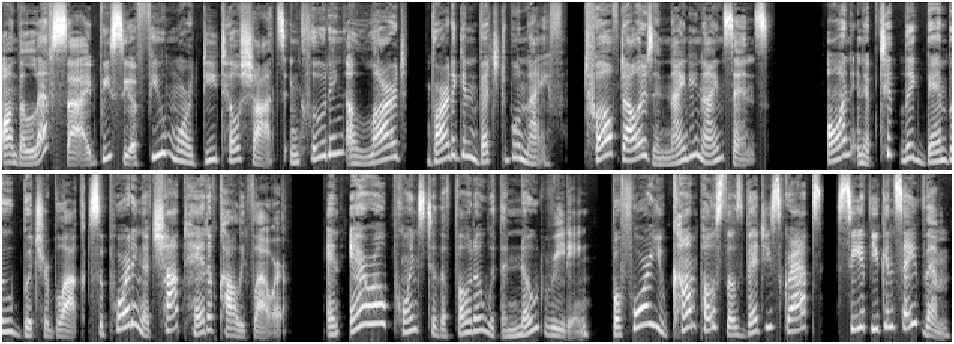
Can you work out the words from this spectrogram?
On the left side, we see a few more detailed shots, including a large Vardagen vegetable knife, $12.99, on an Aptitlig bamboo butcher block supporting a chopped head of cauliflower. An arrow points to the photo with a note reading Before you compost those veggie scraps, see if you can save them.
